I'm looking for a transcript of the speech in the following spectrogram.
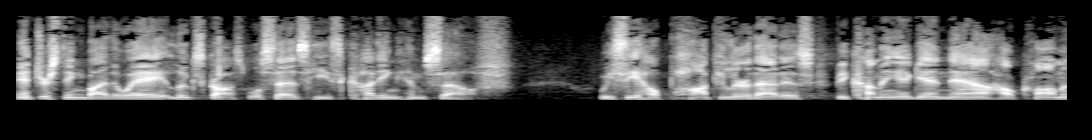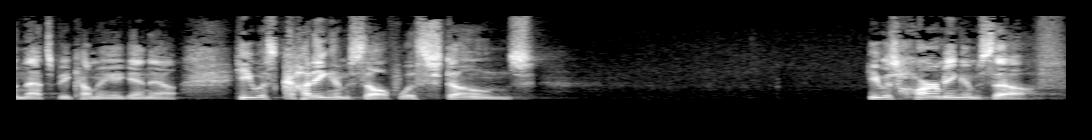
Interesting, by the way, Luke's gospel says he's cutting himself. We see how popular that is becoming again now, how common that's becoming again now. He was cutting himself with stones. He was harming himself.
